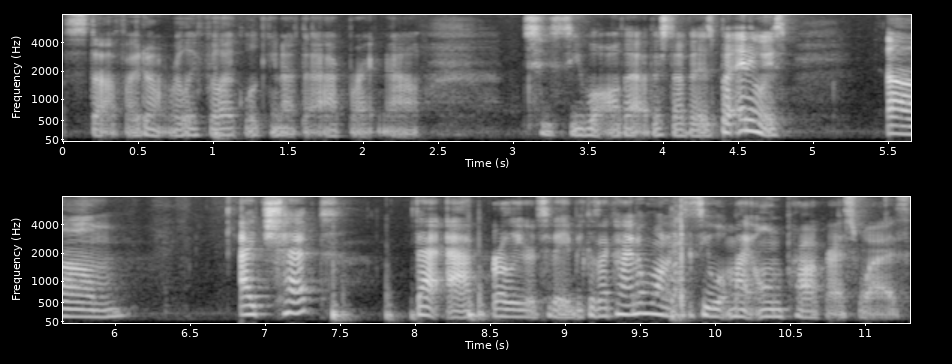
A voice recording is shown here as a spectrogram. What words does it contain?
stuff. I don't really feel like looking at the app right now to see what all that other stuff is. But anyways, um I checked that app earlier today because I kind of wanted to see what my own progress was.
